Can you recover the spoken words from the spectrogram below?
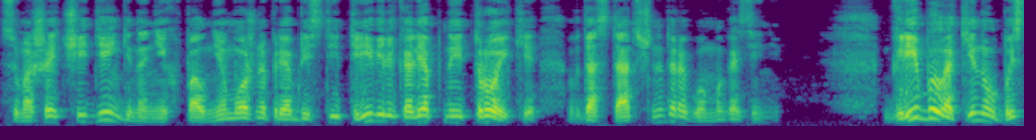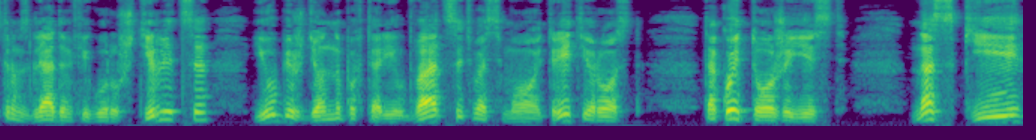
Сумасшедшие деньги на них вполне можно приобрести три великолепные тройки в достаточно дорогом магазине. Гриббл окинул быстрым взглядом фигуру Штирлица и убежденно повторил. «Двадцать восьмой, третий рост. Такой тоже есть. Носки,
